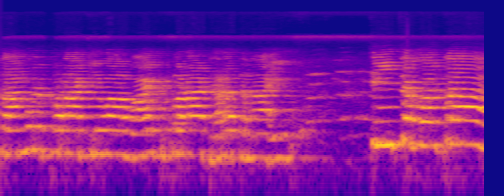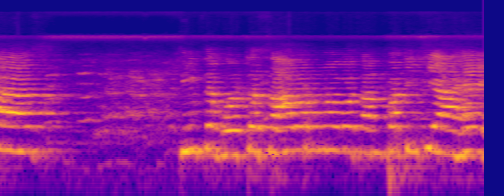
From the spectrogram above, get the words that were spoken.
चांगुलपणा किंवा वाईटपणा ठरत नाही. तीच गोष्ट तीच गोष्ट सावर्ण व संपत्तीची आहे.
